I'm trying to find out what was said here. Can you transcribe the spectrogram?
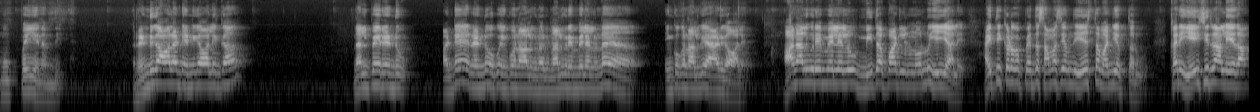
ముప్పై ఎనిమిది. రెండు కావాలంటే ఎన్ని కావాలి ఇంకా? నలభై రెండు. అంటే రెండు ఒక ఇంకో నాలుగు నలుగురు నలుగురు ఎమ్మెల్యేలు ఉన్నా ఇంకొక నాలుగు యాడ్ కావాలి. ఆ నలుగురు ఎమ్మెల్యేలు మిగతా పార్టీలు ఉన్న వాళ్ళు వేయాలి. అయితే ఇక్కడ ఒక పెద్ద సమస్య ఉంది వేస్తామని చెప్తారు. కానీ వేసిరా లేదా?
